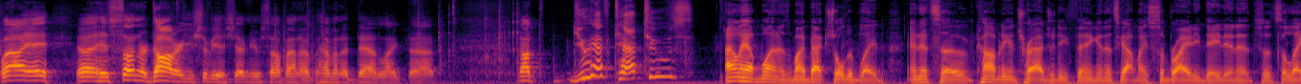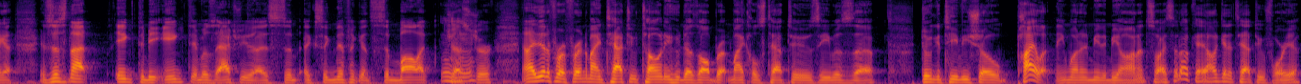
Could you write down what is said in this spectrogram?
well, uh, his son or daughter, you should be ashamed of yourself out of having a dad like that. Now, do you have tattoos? I only have one It's my back shoulder blade, and it's a comedy and tragedy thing, and it's got my sobriety date in it. So it's a leg. It's just not ink to be inked. It was actually a, a significant symbolic mm-hmm. gesture, and I did it for a friend of mine, Tattoo Tony, who does all Bret Michaels tattoos. He was uh, doing a TV show pilot, and he wanted me to be on it, so I said, okay, I'll get a tattoo for you.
